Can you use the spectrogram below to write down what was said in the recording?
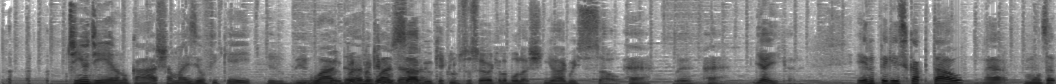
Tinha dinheiro no caixa, mas eu fiquei. Guardando, pra quem não guardando. sabe o que é clube social, é aquela bolachinha, água e sal, É, né? é. E aí, cara? Eu não peguei esse capital, né? Monta,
